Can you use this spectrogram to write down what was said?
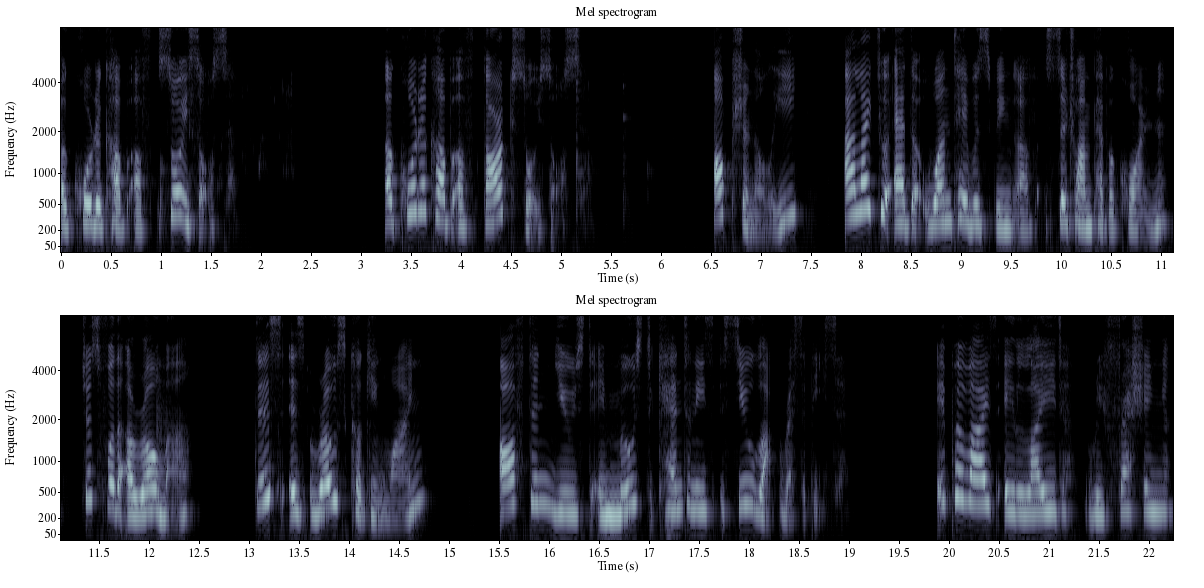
a quarter cup of soy sauce, a quarter cup of dark soy sauce. Optionally, I like to add 1 tablespoon of Sichuan peppercorn just for the aroma. This is rose cooking wine, often used in most Cantonese siu recipes. It provides a light, refreshing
